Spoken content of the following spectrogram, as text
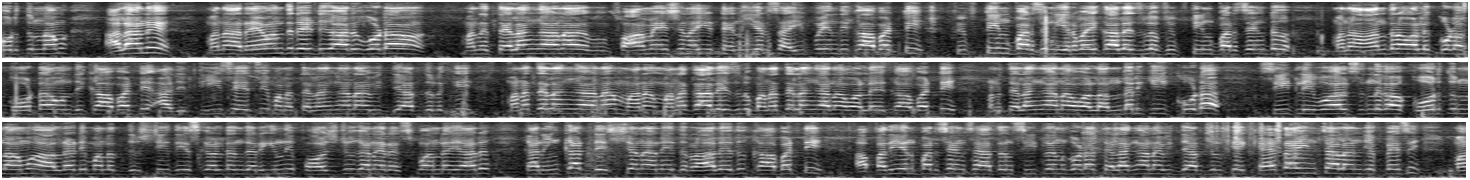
కోరుతున్నాము. అలానే మన రేవంత్ రెడ్డి గారు కూడా మన తెలంగాణ ఫార్మేషన్ అయ్యి టెన్ ఇయర్స్ అయిపోయింది కాబట్టి ఫిఫ్టీన్ పర్సెంట్ ఇరవై కాలేజీలో ఫిఫ్టీన్ పర్సెంట్ మన ఆంధ్ర వాళ్ళకి కూడా కోటా ఉంది కాబట్టి అది తీసేసి మన తెలంగాణ విద్యార్థులకి మన తెలంగాణ మన మన కాలేజీలు మన తెలంగాణ వాళ్ళే కాబట్టి మన తెలంగాణ వాళ్ళందరికీ కూడా సీట్లు ఇవ్వాల్సిందిగా కోరుతున్నాము. ఆల్రెడీ మన దృష్టికి తీసుకెళ్ళడం జరిగింది. పాజిటివ్గానే రెస్పాండ్ అయ్యారు. కానీ ఇంకా డెసిషన్ అనేది రాలేదు కాబట్టి ఆ పదిహేను పర్సెంట్ శాతం సీట్లను కూడా తెలంగాణ విద్యార్థులకే కేటాయించాలని చెప్పేసి మా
